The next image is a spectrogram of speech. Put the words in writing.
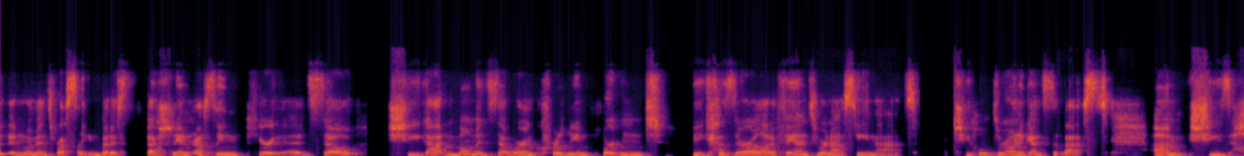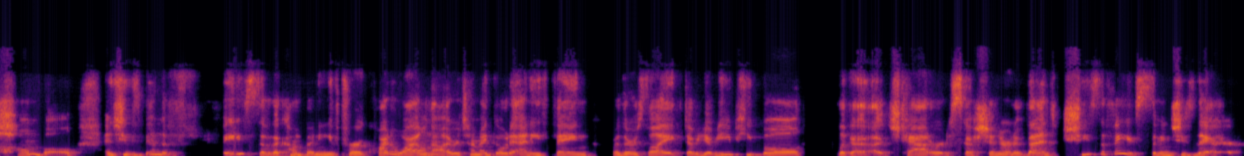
within women's wrestling but especially in wrestling period so she got moments that were incredibly important because there are a lot of fans who are not seeing that she holds her own against the best. Um, she's humble and she's been the face of the company for quite a while now. Every time I go to anything where there's like WWE people, like a, a chat or a discussion or an event, she's the face. I mean, she's there.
